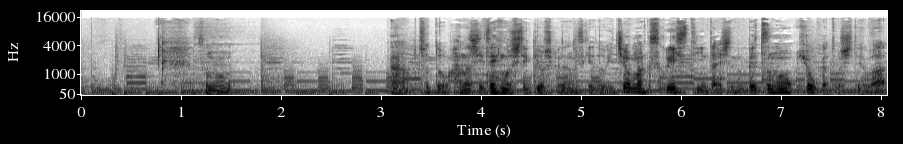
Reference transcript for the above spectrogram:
そのあちょっと話前後して恐縮なんですけど一応マックス・クリスティに対しての別の評価としては、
